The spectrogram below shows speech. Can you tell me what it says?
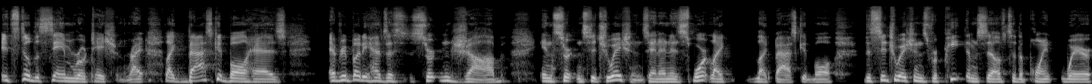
it's still the same rotation, right? Like basketball has everybody has a certain job in certain situations. And in a sport like like basketball the situations repeat themselves to the point where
